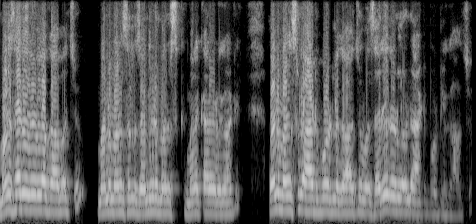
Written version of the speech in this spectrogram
మన శరీరంలో కావచ్చు మన మనసులో చంద్రుడు మనసు మన కారణం కాబట్టి మన మనసులో ఆటుపోట్లు కావచ్చు మన శరీరంలో ఉండే ఆటుపోట్లు కావచ్చు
